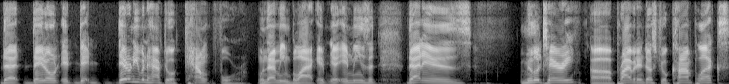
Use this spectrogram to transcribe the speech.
that they don't it, they, they don't even have to account for. When that mean black it, it means that that is military, uh, private industrial complex.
